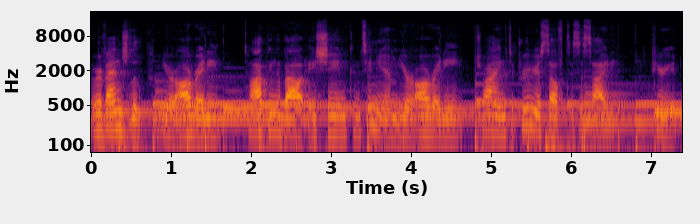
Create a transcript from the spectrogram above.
revenge loop. You're already talking about a shame continuum. You're already trying to prove yourself to society, period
